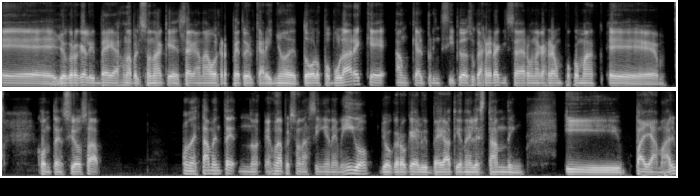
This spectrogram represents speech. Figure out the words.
Eh, yo creo que Luis Vega es una persona que se ha ganado el respeto y el cariño de todos los populares, que aunque al principio de su carrera quizá era una carrera un poco más contenciosa honestamente no, es una persona sin enemigos. Yo creo que Luis Vega tiene el standing y para llamar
